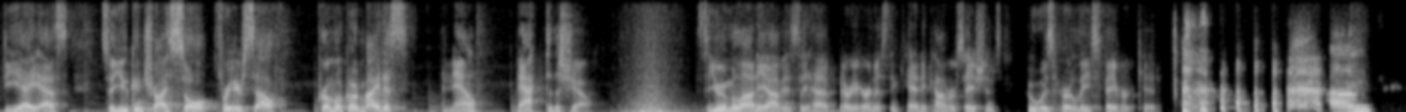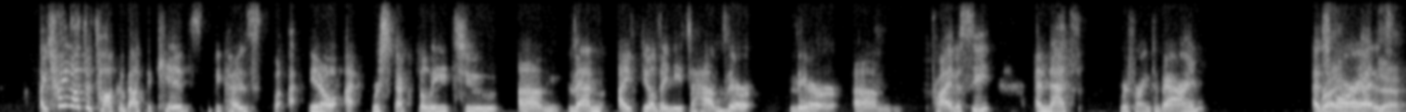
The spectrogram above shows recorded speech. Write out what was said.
D A S. So you can try Sole for yourself. Promo code Meidas. And now back to the show. So you and Melania obviously had very earnest and candid conversations. Who was her least favorite kid? um, I try not to talk about the kids because, you know, I, respectfully to um, them, I feel they need to have their their um, privacy, and that's referring to Barron. As Right, far as yeah.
